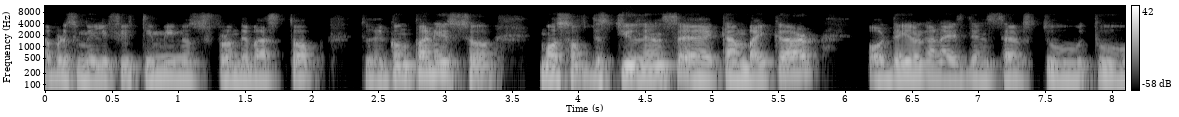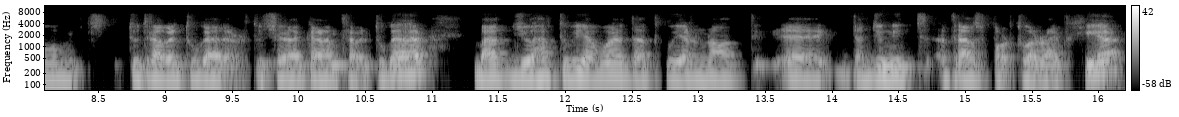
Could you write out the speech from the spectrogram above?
approximately 15 minutes from the bus stop to the company. So most of the students uh, come by car or they organize themselves to, to, to travel together, to share a car and travel together. But you have to be aware that we are not, uh, that you need a transport to arrive here.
